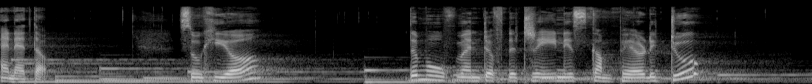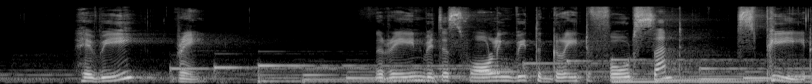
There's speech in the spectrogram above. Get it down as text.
another. So here the movement of the train is compared to heavy rain. The rain which is falling with great force and speed,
